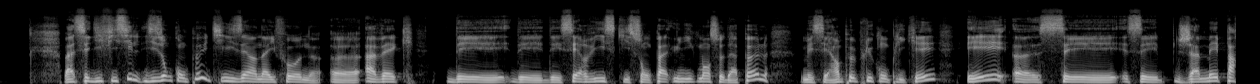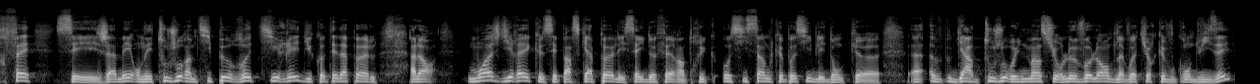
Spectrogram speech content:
Bah, c'est difficile. Disons qu'on peut utiliser un iPhone euh, avec des, des, services qui sont pas uniquement ceux d'Apple, mais c'est un peu plus compliqué et euh, c'est c'est jamais parfait. C'est jamais, on est toujours un petit peu retiré du côté d'Apple. Alors moi, je dirais que c'est parce qu'Apple essaye de faire un truc aussi simple que possible et donc euh, euh, garde toujours une main sur le volant de la voiture que vous conduisez.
